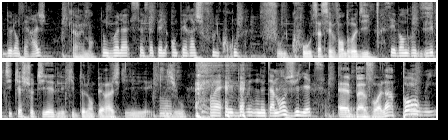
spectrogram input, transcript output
de l'Empérage. Carrément. Donc voilà, ça s'appelle Empérage Full Crew. Full crew. Ça, c'est vendredi. C'est vendredi. Les petits cachotiers de l'équipe de l'Empérage qui, qui Ouais. jouent. Ouais, et notamment Juliette Eh ben voilà, pan. Eh oui.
